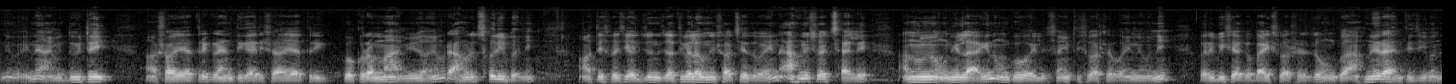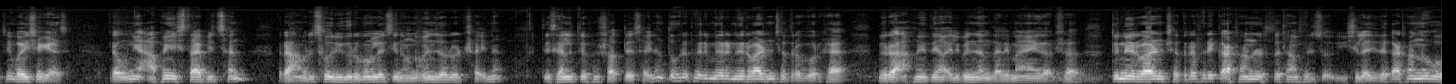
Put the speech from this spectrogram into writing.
हुने होइन। हामी दुइटै सहयात्री क्रान्तिकारी सहयात्रीको क्रममा हामी गयौँ र हाम्रो छोरी पनि त्यसपछि जुन जति बेला उनी सचेत भइन् आफ्नै स्वेच्छाले आन्दोलन उनी लागिन् उनको अहिले सैँतिस वर्ष भइने हुने करिब बिसको बाइस वर्ष चाहिँ उनको आफ्नै राजनीतिक जीवन चाहिँ भइसकेको छ। र उनी आफै स्थापित छन् र हाम्रो छोरीको रूपमा उसलाई चिनाउनु पनि जरुरत छैन। त्यस कारणले त्यो पनि सत्य छैन। दोहोरो फेरि मेरो निर्वाचन क्षेत्र गोर्खा मेरो आफ्नै त्यहाँ अहिले पनि जनताले माया गर्छ। त्यो निर्वाचन क्षेत्र फेरि काठमाडौँ जस्तो ठाउँ फेरि हिसिलाजी त काठमाडौँको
